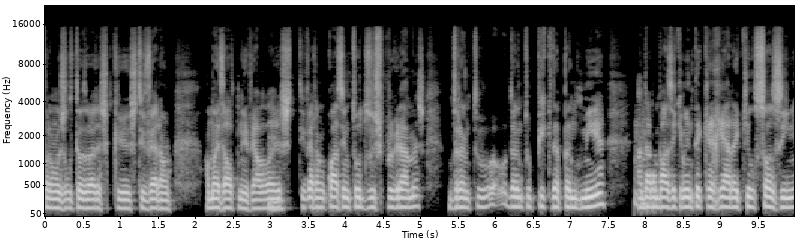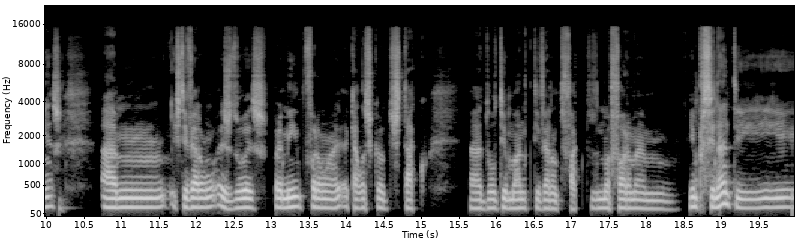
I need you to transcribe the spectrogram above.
foram as lutadoras que estiveram ao mais alto nível. Uhum. Elas estiveram quase em todos os programas durante o, durante o pico da pandemia, uhum. andaram basicamente a carregar aquilo sozinhas. Um, estiveram as duas, para mim, foram aquelas que eu destaco uh, do último ano, que tiveram de facto de uma forma um, impressionante e,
